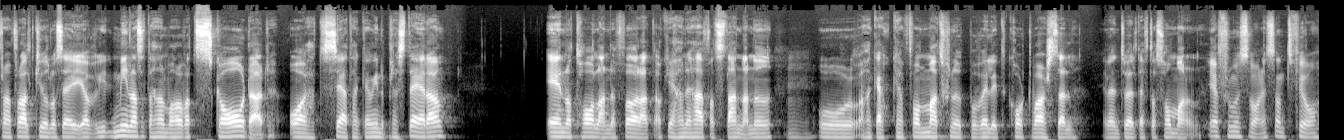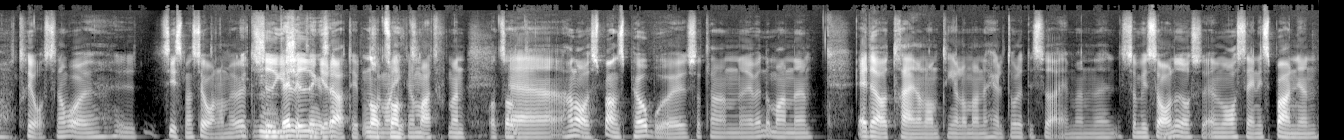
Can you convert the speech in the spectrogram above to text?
framförallt kul att se, jag vill minnas att han har varit skadad och att se att han kan vinna prestera är något talande för att okej, han är här för att stanna nu och han kanske kan få en match nu på väldigt kort varsel, eventuellt efter sommaren. Ja, för det måste vara nästan två, tre år sedan han var sist man såg honom. Jag vet, Mm, väldigt 2020 länge sedan. där typ, Något som sånt. match. Men eh, han har spanskt påbrå så att han, jag vet inte om han eh, är där och tränar någonting eller om han är helt och hållet i Sverige. Men eh, som vi sa nu också, MMA-scenen i Spanien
